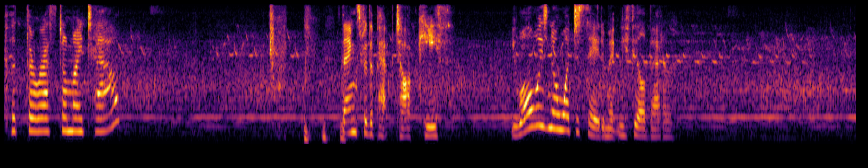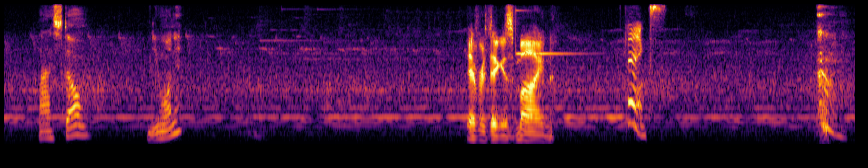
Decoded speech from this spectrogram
Put the rest on my tab? Thanks for the pep talk, Keith. You always know what to say to make me feel better. Last stone. You want it? Everything is mine. Thanks.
